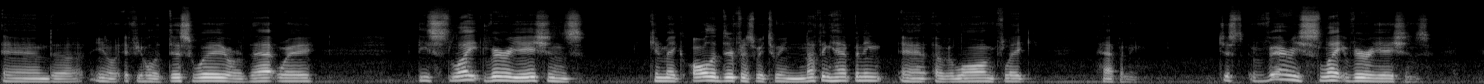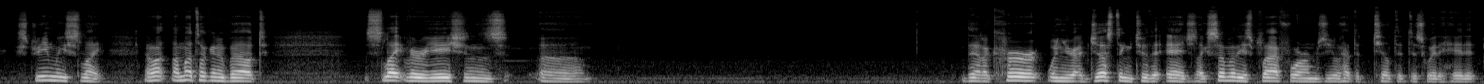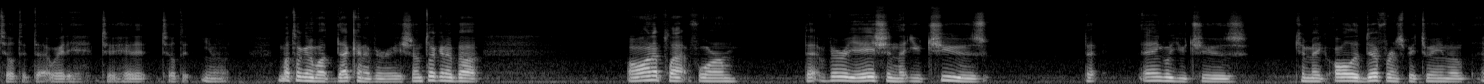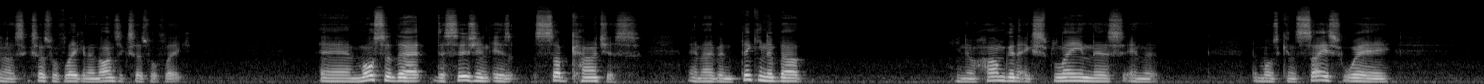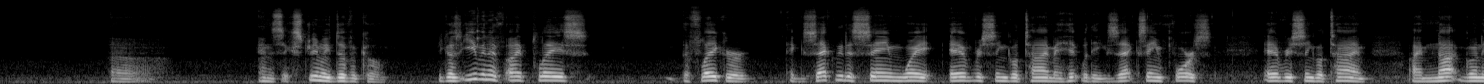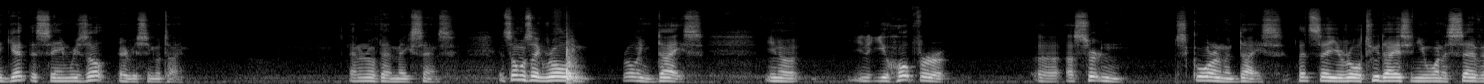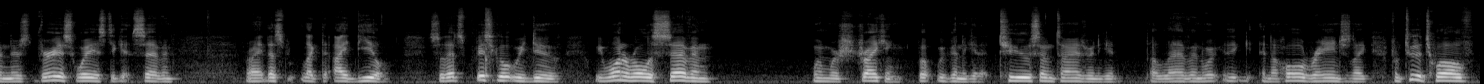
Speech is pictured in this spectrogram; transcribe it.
and uh, you know, if you hold it this way or that way, these slight variations can make all the difference between nothing happening and a long flake happening. Just very slight variations, extremely slight. I'm not, I'm not talking about slight variations uh, that occur when you're adjusting to the edge. Like some of these platforms, you'll have to tilt it this way to hit it, tilt it that way to, to hit it, tilt it, you know. I'm not talking about that kind of variation. I'm talking about on a platform, that variation that you choose, that angle you choose, can make all the difference between a, you know, a successful flake and a non-successful flake. And most of that decision is subconscious. And I've been thinking about, you know, how I'm going to explain this in the, the most concise way. Uh, and it's extremely difficult. Because even if I place the flaker exactly the same way every single time and hit with the exact same force every single time, I'm not going to get the same result every single time. I don't know if that makes sense. It's almost like rolling rolling dice. You know, you, you hope for uh, a certain score on the dice. Let's say you roll two dice and you want a seven. There's various ways to get seven, right? That's like the ideal. So that's basically what we do. We want to roll a seven when we're striking, but we're going to get a two sometimes. We're going to get 11. We're the whole range, like from 2 to 12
